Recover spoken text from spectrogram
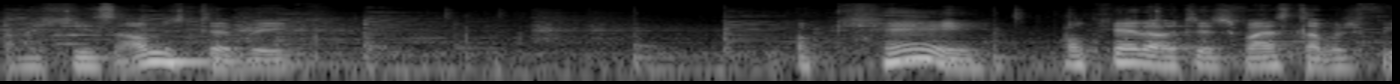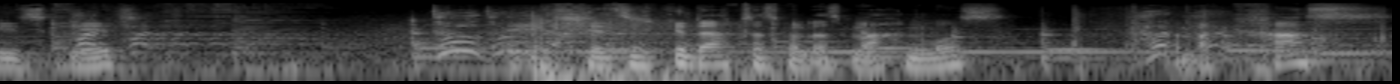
Aber hier ist auch nicht der Weg. Okay. Okay, Leute, ich weiß, glaube ich, wie es geht. Hätte ich jetzt nicht gedacht, dass man das machen muss. Aber krass.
